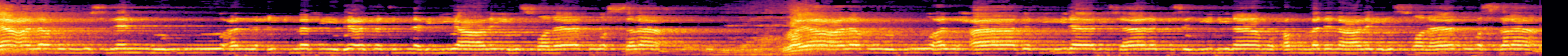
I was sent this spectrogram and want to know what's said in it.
يعلم المسلم وجوه الحكمة في بعثة النبي عليه الصلاة والسلام. ويعلم وجوه الحاجة إلى رسالة سيدنا محمد عليه الصلاة والسلام.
